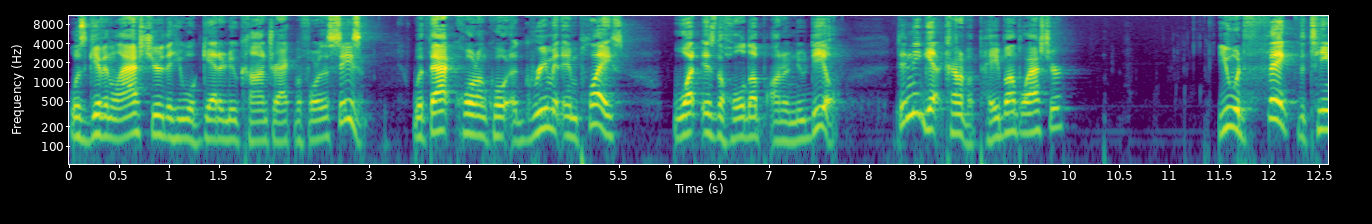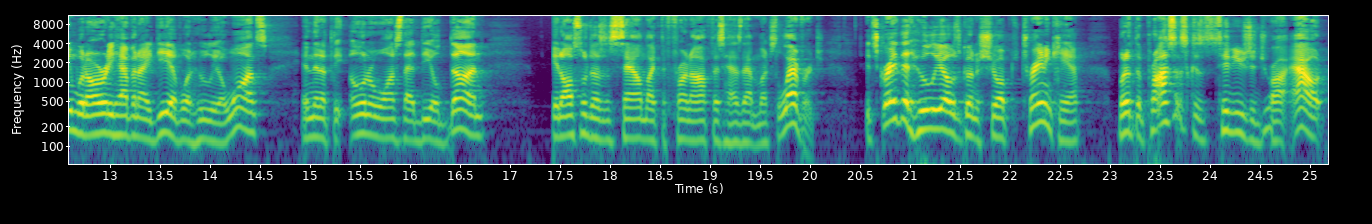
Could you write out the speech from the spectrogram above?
was given last year that he will get a new contract before the season. With that quote unquote agreement in place, what is the holdup on a new deal? Didn't he get kind of a pay bump last year? You would think the team would already have an idea of what Julio wants, and then if the owner wants that deal done, it also doesn't sound like the front office has that much leverage. It's great that Julio is going to show up to training camp, but if the process continues to draw out,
